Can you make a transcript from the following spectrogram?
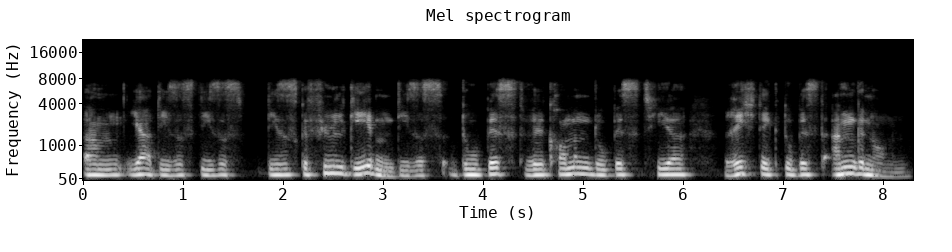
ähm, ja, dieses, dieses, dieses Gefühl geben, dieses Du bist willkommen, du bist hier richtig, du bist angenommen.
